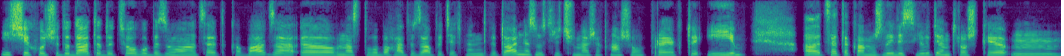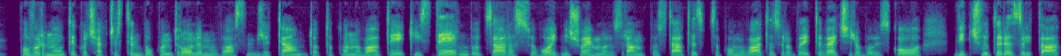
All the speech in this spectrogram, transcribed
І ще хочу додати до цього, безумовно, це така база. Е, У нас було багато запитів на індивідуальні зустрічі в межах нашого проєкту, і е, це така можливість людям трошки м, повернути хоча б частинку контролю над власним життям, тобто планувати якийсь день, от зараз, сьогодні, що я можу зранку встати, запланувати, зробити вечір, обов'язково відчути результат,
